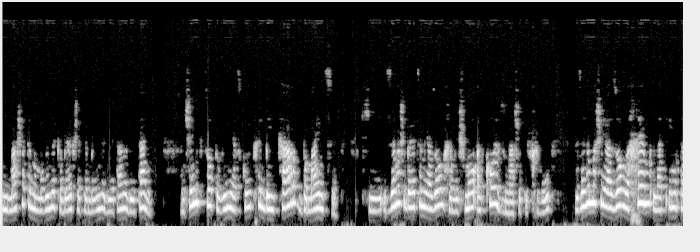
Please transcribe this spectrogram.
ממה שאתם אמורים לקבל כשאתם באים לדיאטן או דיאטנית. אנשי מקצוע טובים יעסקו איתכם בעיקר ב mindset, כי זה מה שבעצם יעזור לכם לשמור על כל תזונה שתבחרו, וזה גם מה שיעזור לכם להתאים אותה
